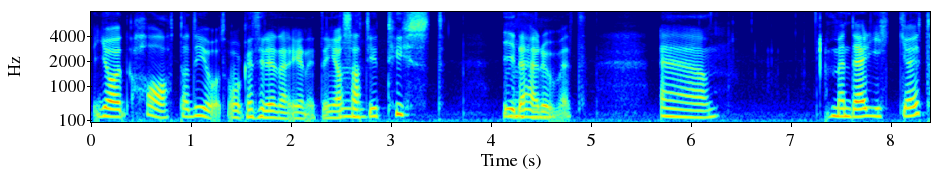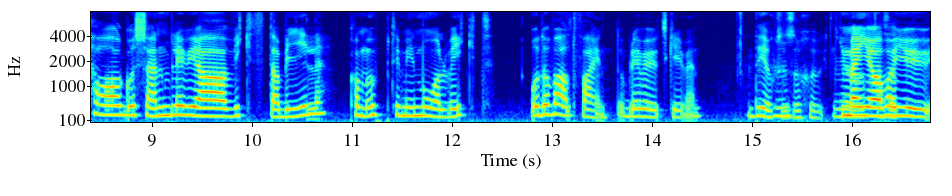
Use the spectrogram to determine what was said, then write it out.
jag hatade ju att åka till den här enheten. Jag Mm. satt ju tyst i det här Mm. rummet. Eh, men där gick jag ett tag och sen blev jag viktstabil. Kom upp till min målvikt. Och då var allt fine. Då blev jag utskriven. Det är också Mhm. så sjukt. Ja, men jag alltså- var ju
